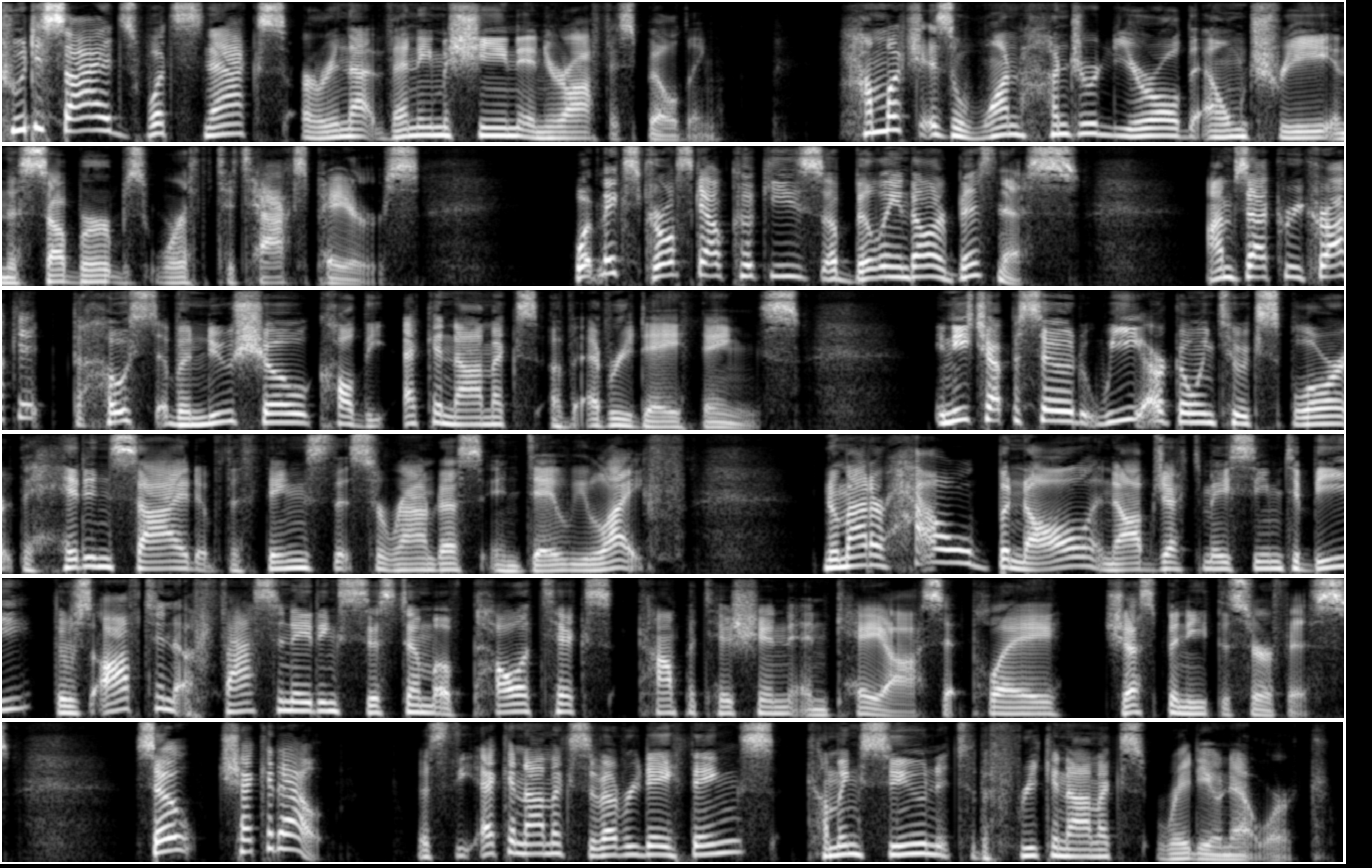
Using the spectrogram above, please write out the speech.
Who decides what snacks are in that vending machine in your office building? How much is a 100 year old elm tree in the suburbs worth to taxpayers? What makes Girl Scout cookies a billion dollar business? I'm Zachary Crockett, the host of a new show called The Economics of Everyday Things. In each episode, we are going to explore the hidden side of the things that surround us in daily life. No matter how banal an object may seem to be, there's often a fascinating system of politics, competition, and chaos at play just beneath the surface. So check it out. That's the economics of everyday things coming soon to the Freakonomics Radio Network.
